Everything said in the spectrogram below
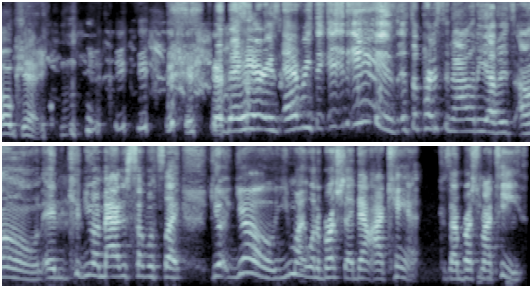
Okay. the hair is everything. It is. It's a personality of its own. And can you imagine someone's like, yo, yo, you might want to brush that down. I can't because I brush my teeth.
